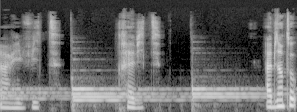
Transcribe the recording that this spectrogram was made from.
arrive vite. Très vite. À bientôt!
